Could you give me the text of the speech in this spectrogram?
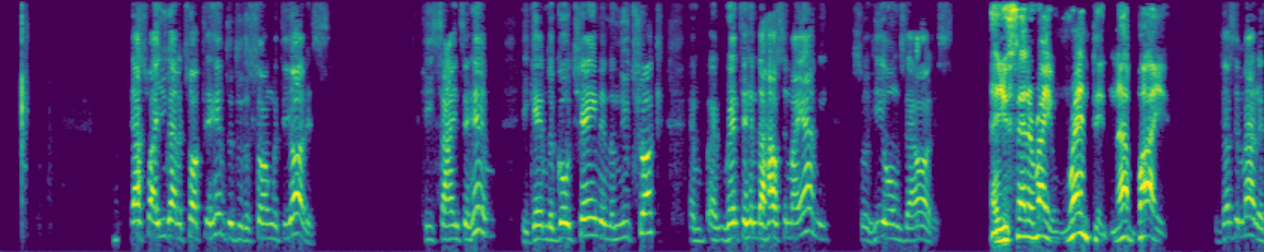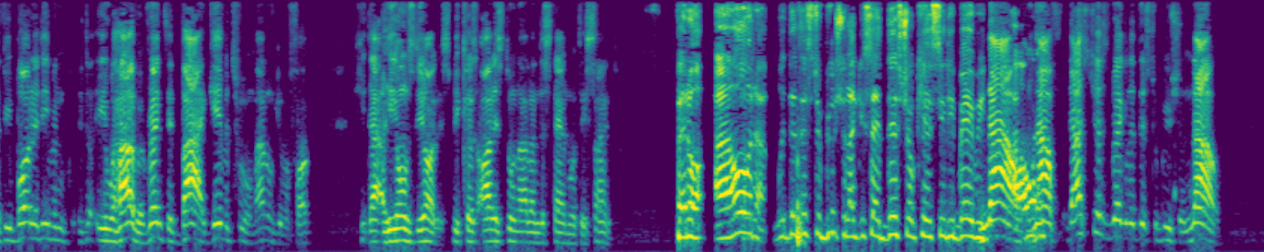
That's why you got to talk to him to do the song with the artist. He signed to him. He gave him the gold chain and the new truck and, and rented him the house in Miami. So he owns that artist. And you said it right. Rent it, not buy it. It doesn't matter if he bought it even, he will have it, rented, buy, gave it to him. I don't give a fuck. He, that, he owns the artist because artists do not understand what they signed. Pero ahora, with the distribution, like you said, DistroKid, CD Baby, Now, Ahora- now that's just regular distribution. Now,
